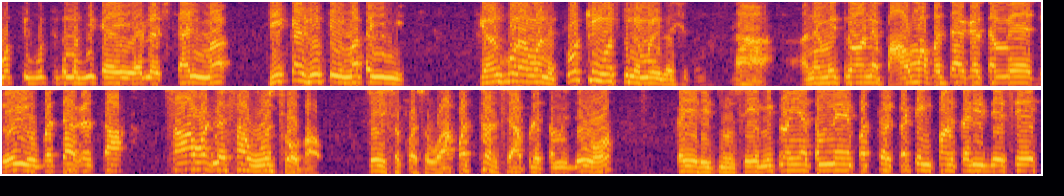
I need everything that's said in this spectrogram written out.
મૂર્તિ મૂર્તિ તમે જે કઈ એટલે સ્ટાઇલમાં જે કઈ જોતી હોય માતાજીની કે અન્નપૂર્ણા મને ટોટલી વસ્તુને મળી જશે તમને. હા અને મિત્રો અને ભાવમાં બધા કરતા મેં જોયું બધા કરતા સાવ એટલે સાવ ઓછો ભાવ. જોઈ શકો છો. આ પથ્થર છે આપણે તમે જુઓ કઈ રીતનું છે. મિત્રો અહીંયા તમને પથ્થર કટિંગ પણ કરી દેશે.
